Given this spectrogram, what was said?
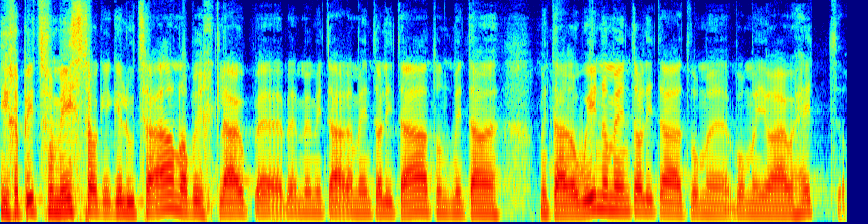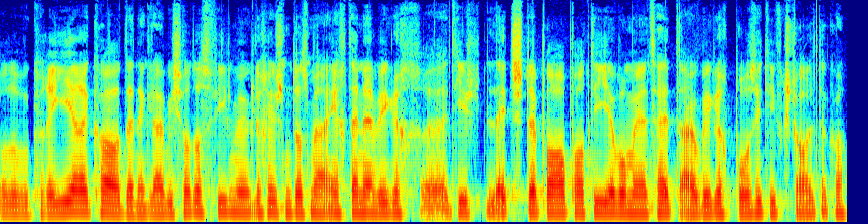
ich ein bisschen vermisst habe gegen Luzern, aber ich glaube, äh, wenn man mit dieser Mentalität und mit der mit dieser Winner-Mentalität, die man, wo man ja auch hat oder kreieren kann, dann glaube ich schon, dass viel möglich ist und dass man eigentlich dann wirklich äh, die letzten paar Partien, die man jetzt hat, auch wirklich positiv gestalten kann.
